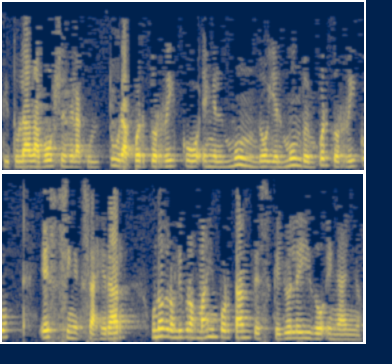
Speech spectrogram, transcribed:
titulada Voces de la Cultura Puerto Rico en el Mundo y el Mundo en Puerto Rico, es, sin exagerar, uno de los libros más importantes que yo he leído en años.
